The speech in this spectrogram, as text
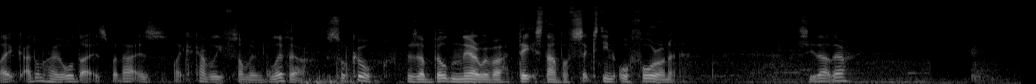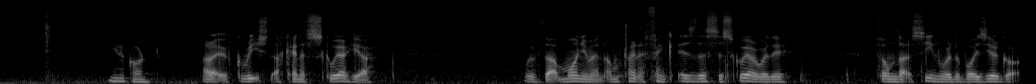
Like, I don't know how old that is, but that is, like, I can't believe someone would live there. So cool. There's a building there with a date stamp of 1604 on it. See that there? Unicorn. Alright, we've reached a kind of square here with that monument. I'm trying to think, is this the square where they filmed that scene where the boy's ear got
